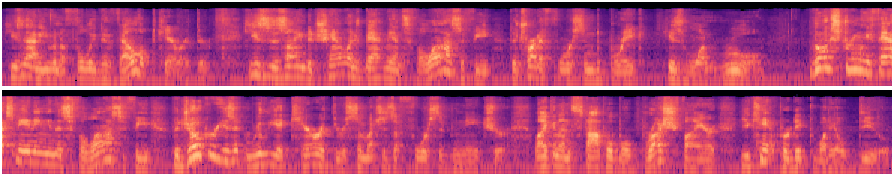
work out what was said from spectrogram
he's not even a fully developed character. He's designed to challenge Batman's philosophy to try to force him to break his one rule. Though extremely fascinating in his philosophy, the Joker isn't really a character so much as a force of nature. Like an unstoppable brush fire, you can't predict what he'll do.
